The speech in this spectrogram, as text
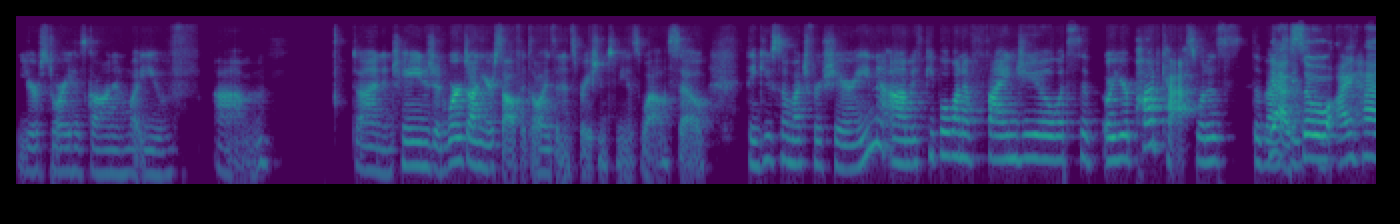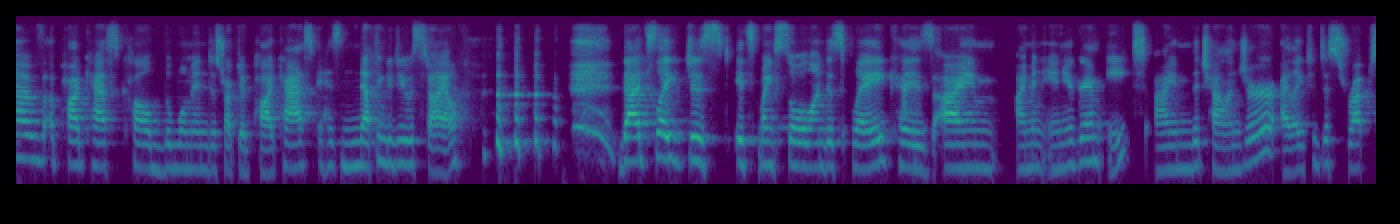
your story has gone and what you've um, done and changed and worked on yourself, it's always an inspiration to me as well. So thank you so much for sharing. Um, if people want to find you, what's the, or your podcast, what is the best? Yeah. So I have a podcast called the Woman Disrupted Podcast. It has nothing to do with style. That's like just, it's my soul on display because I'm, I'm an Enneagram eight. I'm the challenger. I like to disrupt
